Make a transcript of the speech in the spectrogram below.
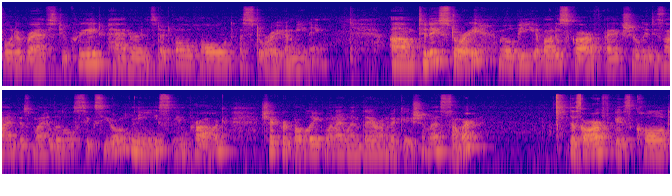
photographs to create patterns that all hold a story, a meaning. Um, today's story will be about a scarf I actually designed with my little six-year-old niece in Prague, Czech Republic, when I went there on vacation last summer. The scarf is called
